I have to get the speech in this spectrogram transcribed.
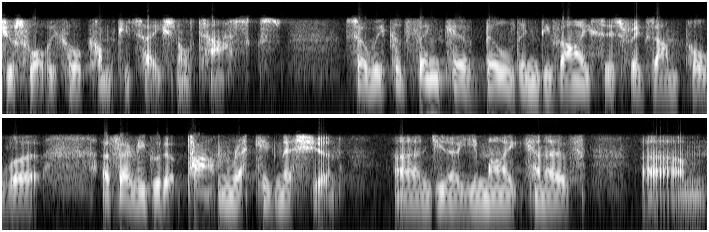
just what we call computational tasks. So we could think of building devices, for example, that are very good at pattern recognition, and you know you might kind of um,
